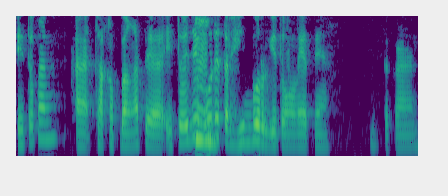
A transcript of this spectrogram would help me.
itu kan uh, cakep banget ya. Itu aja hmm. gue udah terhibur gitu ngelihatnya gitu kan.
